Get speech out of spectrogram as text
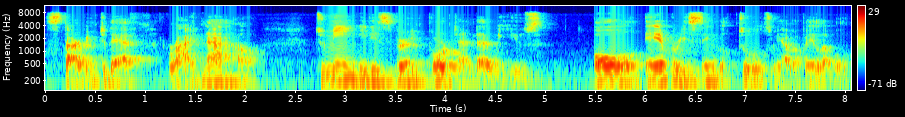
starving to death right now, to me it is very important that we use all every single tools we have available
